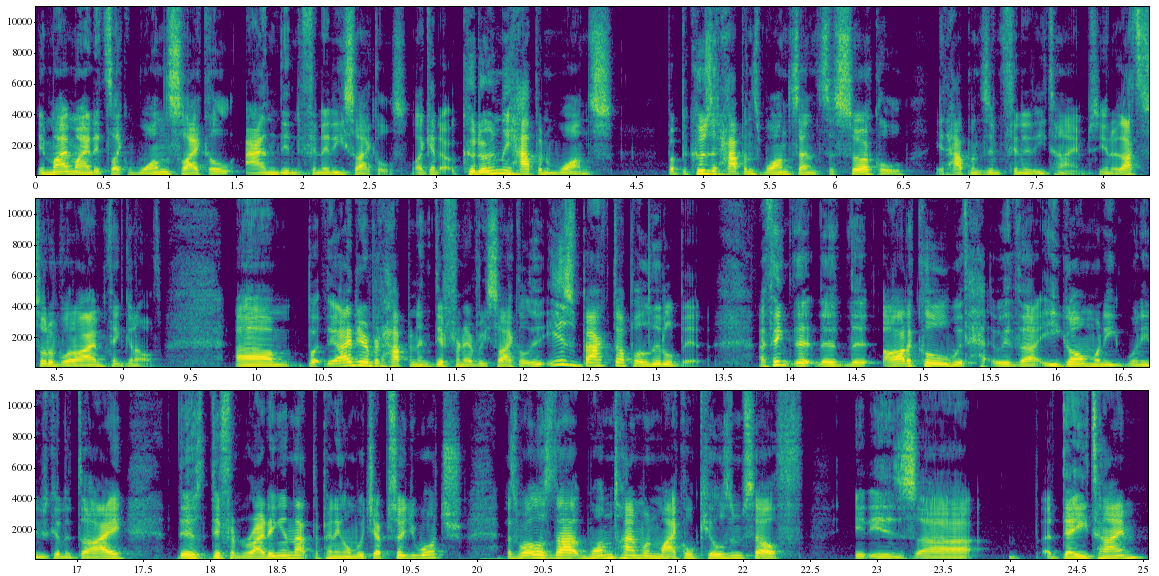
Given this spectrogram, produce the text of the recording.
in my mind it's like one cycle and infinity cycles. Like it could only happen once, but because it happens once and it's a circle, it happens infinity times. You know, that's sort of what I'm thinking of. Um, but the idea of it happening different every cycle it is backed up a little bit. I think that the, the article with with uh, Egon when he when he was going to die, there's different writing in that depending on which episode you watch, as well as that one time when Michael kills himself. It is uh, a daytime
